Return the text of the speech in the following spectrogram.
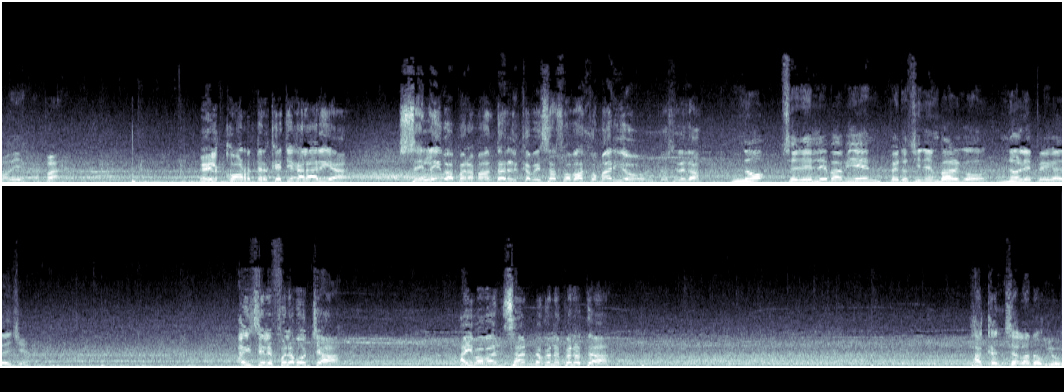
podía escapar. El córner que llega al área. Se eleva para mandar el cabezazo abajo, Mario, y no se le da. No, se le eleva bien, pero sin embargo no le pega de lleno. Ahí se le fue la bocha. Ahí va avanzando con la pelota. Hakan Çalhanoğlu.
